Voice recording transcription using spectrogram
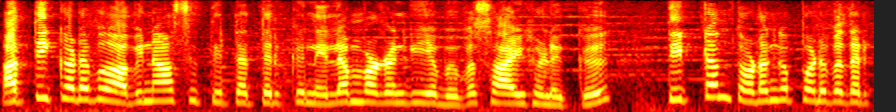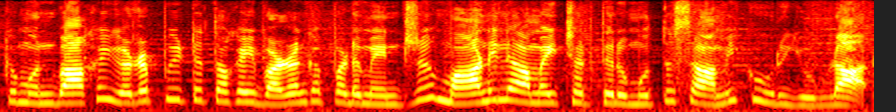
அத்திக்கடவு அவினாசி திட்டத்திற்கு நிலம் வழங்கிய விவசாயிகளுக்கு திட்டம் தொடங்கப்படுவதற்கு முன்பாக இழப்பீட்டுத் தொகை வழங்கப்படும் என்று மாநில அமைச்சர் திரு. முத்துசாமி கூறியுள்ளார்.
